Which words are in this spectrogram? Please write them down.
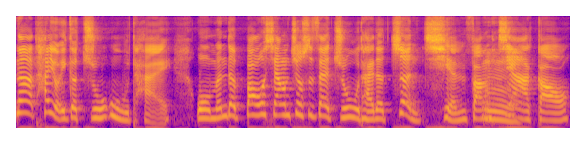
那它有一个主舞台，我们的包厢就是在主舞台的正前方架高，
